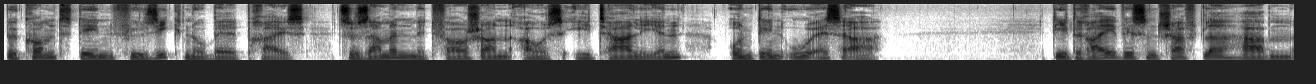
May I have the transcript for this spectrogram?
bekommt den Physiknobelpreis zusammen mit Forschern aus Italien und den USA. Die drei Wissenschaftler haben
